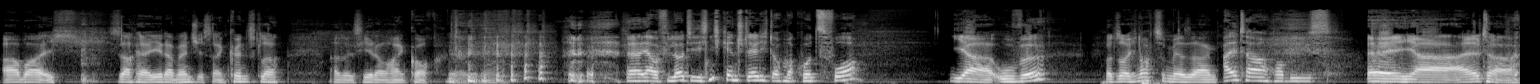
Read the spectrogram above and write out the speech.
Aber ich sage ja, jeder Mensch ist ein Künstler, also ist jeder auch ein Koch. Ja, genau. Äh, ja, aber für die Leute, die dich nicht kennen, stell dich doch mal kurz vor. ja Uwe, was soll ich noch zu mir sagen? Alter, Hobbys, Äh, ja, Alter.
